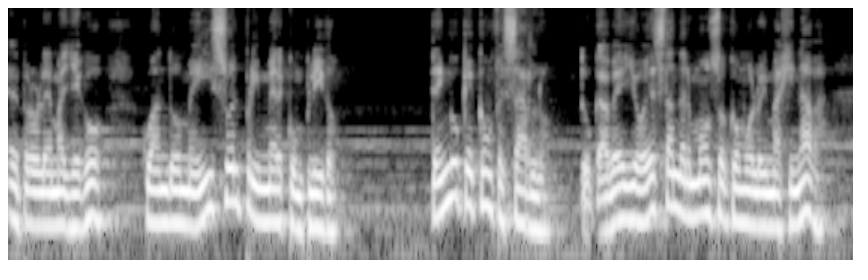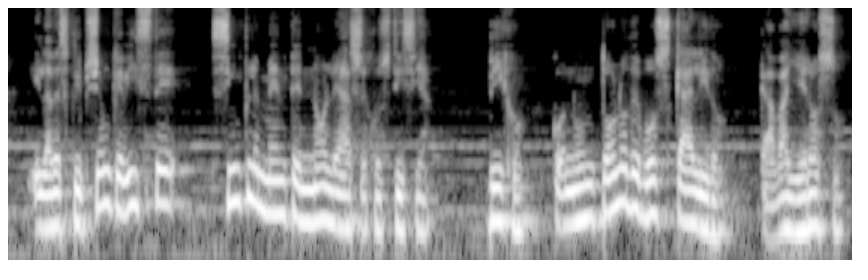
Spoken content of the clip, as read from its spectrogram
El problema llegó cuando me hizo el primer cumplido. Tengo que confesarlo, tu cabello es tan hermoso como lo imaginaba, y la descripción que diste simplemente no le hace justicia, dijo con un tono de voz cálido, caballeroso.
